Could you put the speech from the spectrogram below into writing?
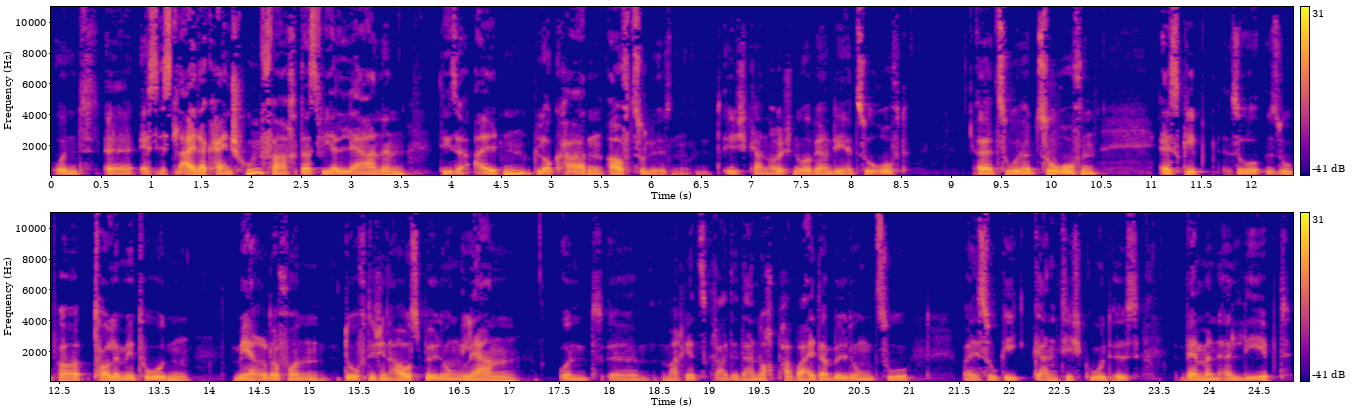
Und äh, es ist leider kein Schulfach, dass wir lernen, diese alten Blockaden aufzulösen. Und ich kann euch nur, während ihr hier zuruft, äh, zuhört, zurufen, es gibt so super tolle Methoden, mehrere davon durfte ich in Ausbildung lernen und äh, mache jetzt gerade da noch paar Weiterbildungen zu, weil es so gigantisch gut ist, wenn man erlebt,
